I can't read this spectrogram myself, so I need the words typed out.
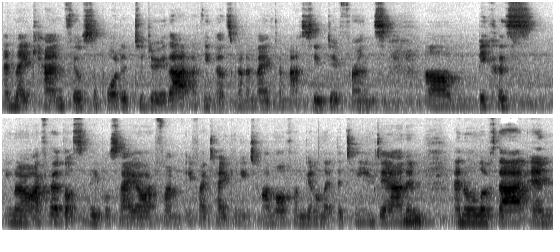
and they can feel supported to do that, I think that's going to make a massive difference. Um, because you know, I've heard lots of people say, "Oh, if I'm if I take any time off, I'm going to let the team down," and and all of that. And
